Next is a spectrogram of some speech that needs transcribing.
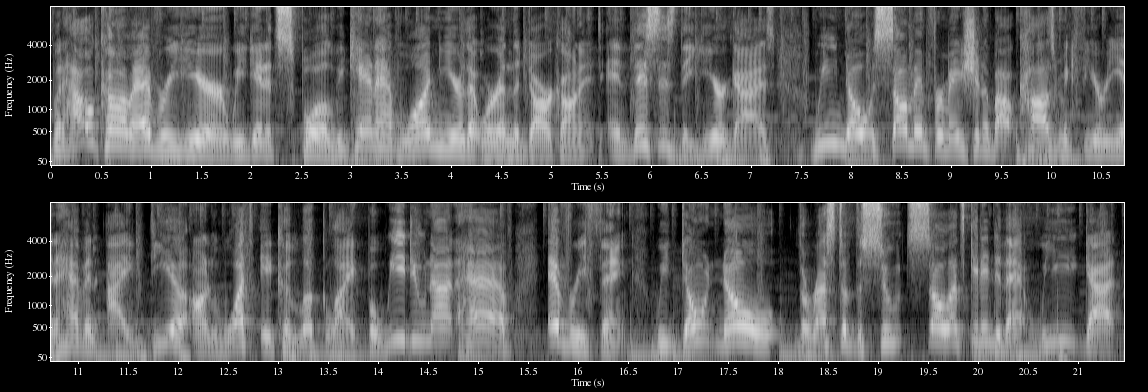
But how come every year we get it spoiled? We can't have one year that we're in the dark on it, and this is the year, guys. We know some information about Cosmic Fury and have an idea on what it could look like, but we do not have everything. We don't know the rest of the suits, so let's get into that. We got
